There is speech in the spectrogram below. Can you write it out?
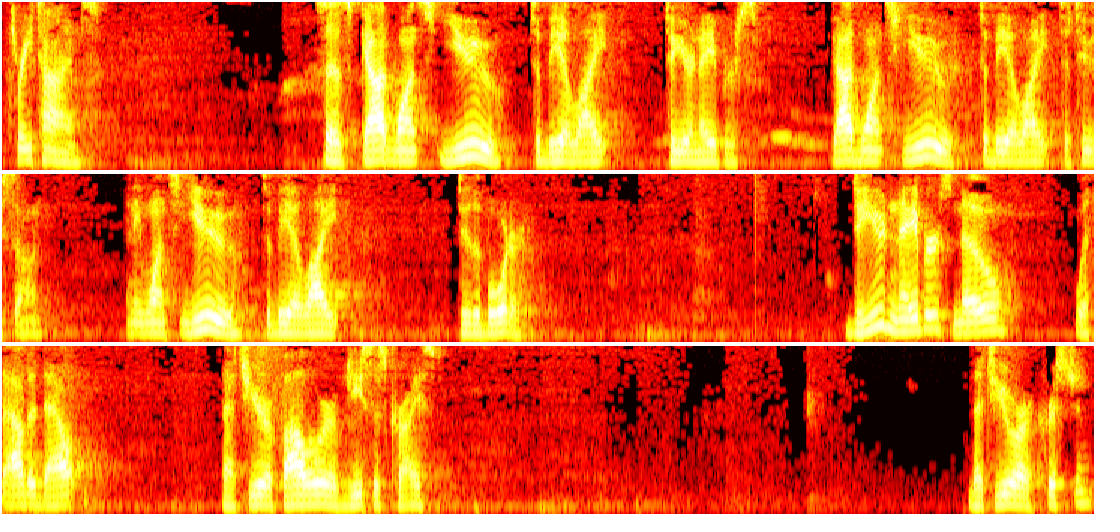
three times. It says, God wants you to be a light to your neighbors. God wants you to be a light to Tucson. And He wants you to be a light to the border. Do your neighbors know without a doubt that you're a follower of Jesus Christ? That you are a Christian?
